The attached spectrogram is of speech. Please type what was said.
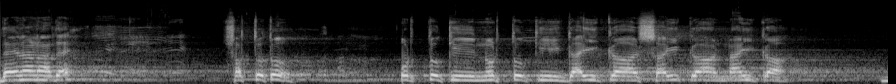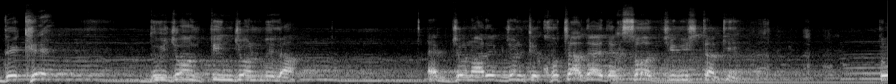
দেয় না না দেয়? সত্য তো? নর্তকী নর্তকী, গায়িকা, সায়িকা, নায়িকা। দেখে দুইজন, তিনজন মিলা। একজন আরেকজনকে খোঁচা দেয়, দেখছ জিনিসটা কি? তো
